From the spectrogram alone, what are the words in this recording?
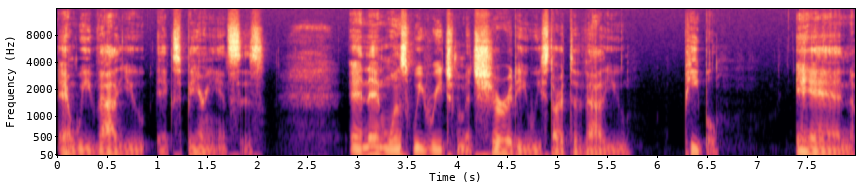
and we value experiences. And then once we reach maturity, we start to value people. And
